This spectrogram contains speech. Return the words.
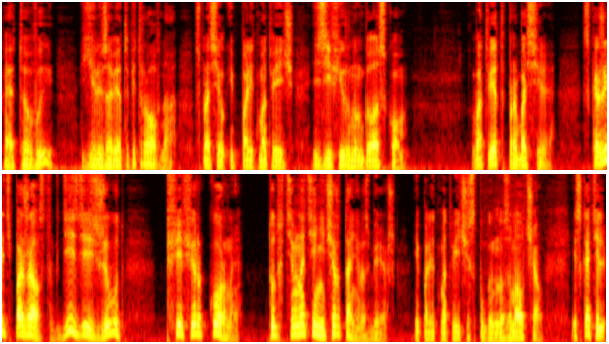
«Это вы, Елизавета Петровна?» — спросил Ипполит Матвеевич зефирным голоском. В ответ пробасили. «Скажите, пожалуйста, где здесь живут пфеферкорны? Тут в темноте ни черта не разберешь». Ипполит Матвеевич испуганно замолчал. Искатель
